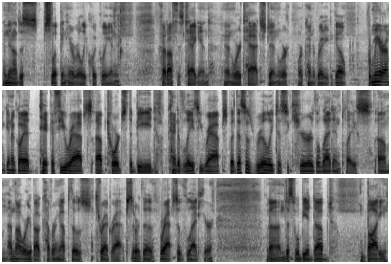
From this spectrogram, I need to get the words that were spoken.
and then I'll just slip in here really quickly and cut off this tag end and we're attached and we're, we're kind of ready to go. From here, I'm going to go ahead and take a few wraps up towards the bead, kind of lazy wraps, but this is really to secure the lead in place. Um, I'm not worried about covering up those thread wraps or the wraps of lead here. Um, this will be a dubbed body,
